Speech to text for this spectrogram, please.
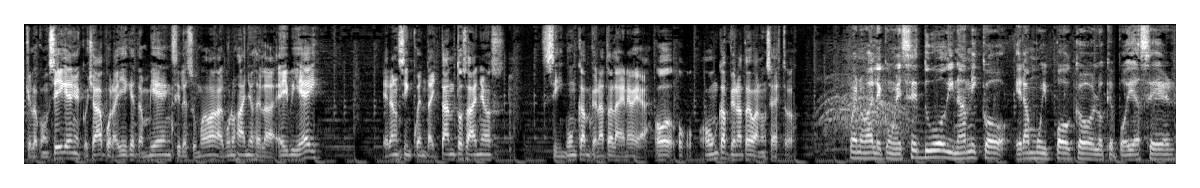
que lo consiguen. Escuchaba por ahí que también, si le sumaban algunos años de la ABA, eran cincuenta y tantos años sin un campeonato de la NBA o, un campeonato de baloncesto. Bueno, vale, con ese dúo dinámico era muy poco lo que podía hacer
